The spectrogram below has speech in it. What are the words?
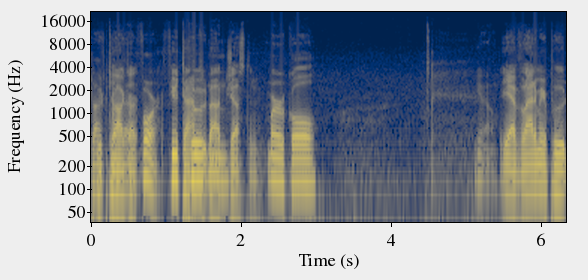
We've Talked about talked before. a few times about Justin. Merkel. You know, Yeah, Vladimir Putin,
